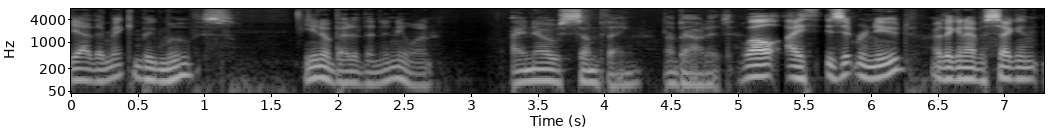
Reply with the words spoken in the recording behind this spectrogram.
Yeah, they're making big moves. You know better than anyone. I know something about it. Well, I is it renewed? Are they going to have a second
